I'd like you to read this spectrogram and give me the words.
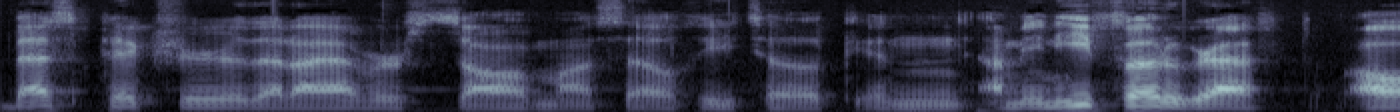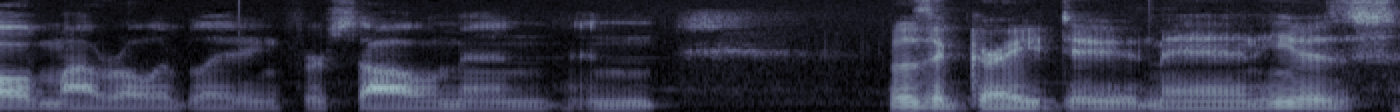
best picture that I ever saw of myself, he took, and I mean, he photographed all of my rollerblading for Salomon, and it was a great dude, man. He was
